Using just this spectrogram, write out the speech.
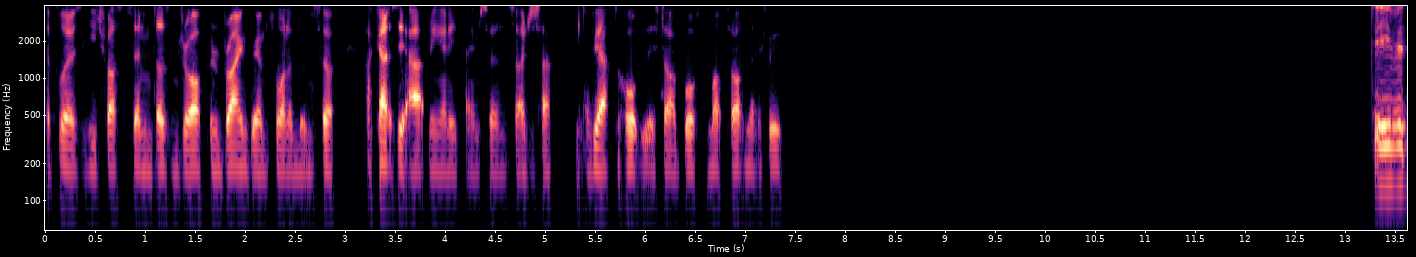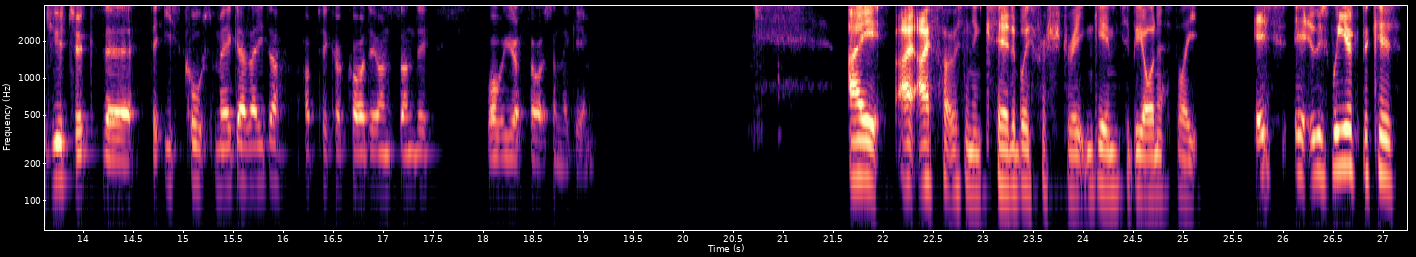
the players that he trusts in and doesn't drop, and Brian Graham's one of them. So I can't see it happening anytime soon. So I just have we have to hope that they start both of them up top next week. David, you took the, the East Coast Mega Rider up to Kirkcaldy on Sunday. What were your thoughts on the game? I, I I thought it was an incredibly frustrating game to be honest. Like it's it was weird because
